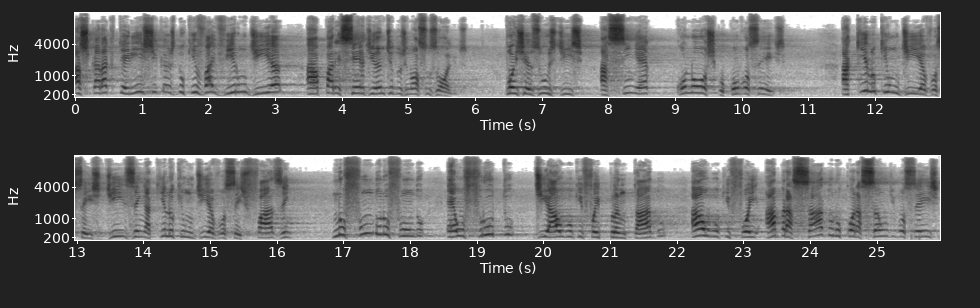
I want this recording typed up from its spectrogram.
as características do que vai vir um dia a aparecer diante dos nossos olhos. Pois Jesus diz: assim é conosco, com vocês. Aquilo que um dia vocês dizem, aquilo que um dia vocês fazem, no fundo, no fundo, é o fruto de algo que foi plantado, algo que foi abraçado no coração de vocês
